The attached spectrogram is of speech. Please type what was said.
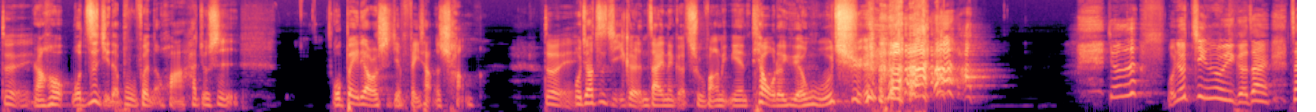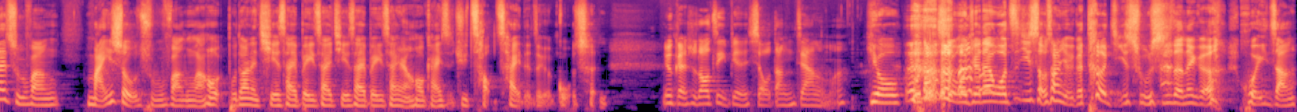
对，然后我自己的部分的话，它就是我备料的时间非常的长。对，我就要自己一个人在那个厨房里面跳我的圆舞曲，就是我就进入一个在在厨房买手厨房，然后不断的切菜备菜，切菜备菜，然后开始去炒菜的这个过程。你有感受到自己变成小当家了吗？有，我当时我觉得我自己手上有一个特级厨师的那个徽章，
